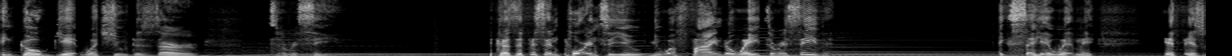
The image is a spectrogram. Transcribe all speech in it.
and go get what you deserve to receive. Because if it's important to you, you will find a way to receive it. Like say it with me. If it's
